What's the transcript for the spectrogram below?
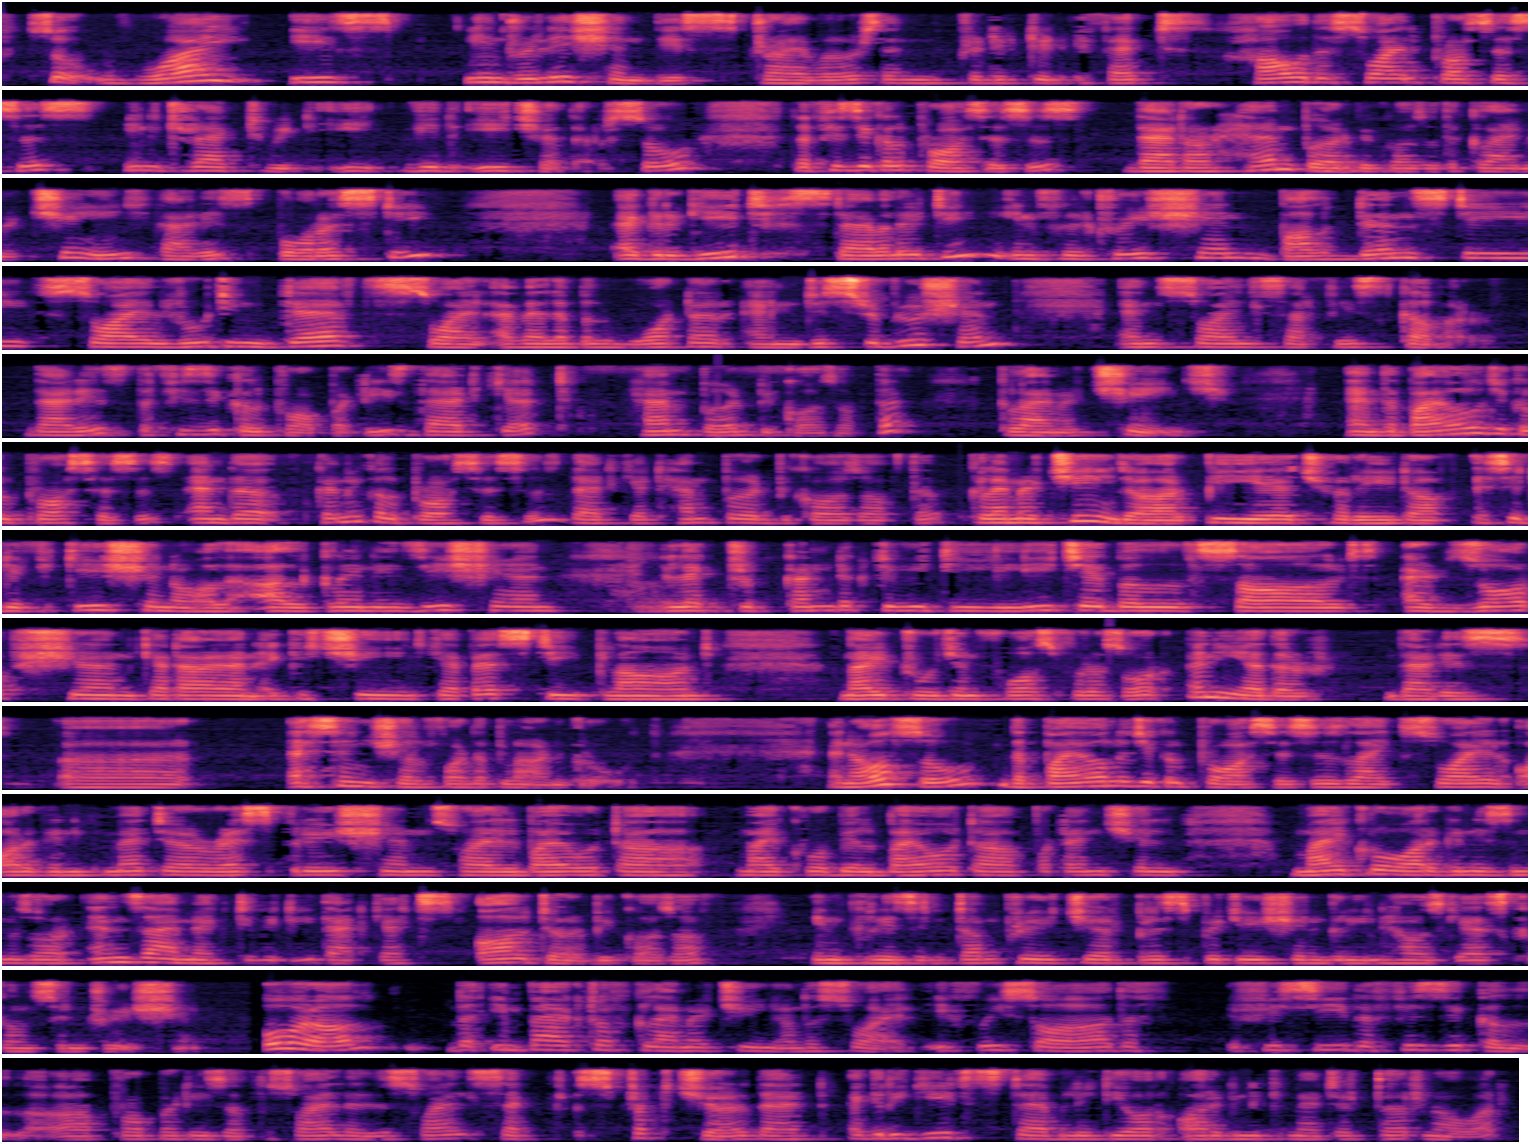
So why is in relation these drivers and predicted effects how the soil processes interact with, e with each other. So the physical processes that are hampered because of the climate change that is porosity aggregate stability infiltration bulk density soil rooting depth soil available water and distribution and soil surface cover. That is the physical properties that get hampered because of the climate change and the biological processes and the chemical processes that get hampered because of the climate change or pH, rate of acidification or alkalinization, electric conductivity, leachable salts, absorption, cation exchange, capacity plant, nitrogen, phosphorus or any other that is uh, essential for the plant growth and also the biological processes like soil organic matter respiration soil biota microbial biota potential microorganisms or enzyme activity that gets altered because of increase in temperature precipitation greenhouse gas concentration. Overall the impact of climate change on the soil. If we saw the if we see the physical uh, properties of the soil as a soil structure that aggregates stability or organic matter turnover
